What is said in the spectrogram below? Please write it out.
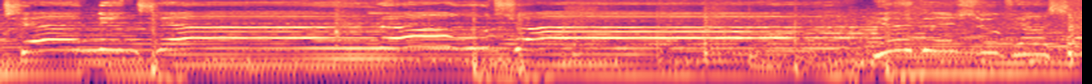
千年前流传，月桂树飘香。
